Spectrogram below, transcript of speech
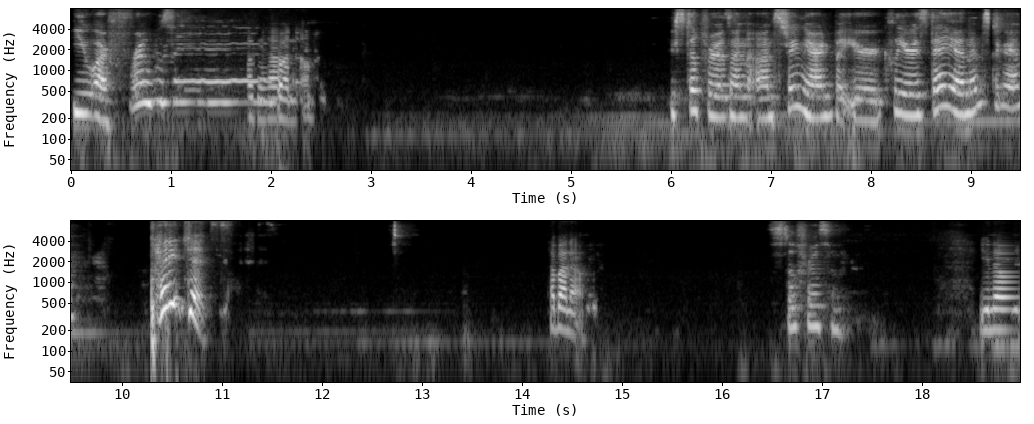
You are frozen. Okay, how about now? You're still frozen on StreamYard, but you're clear as day on Instagram. Pages! How about now? Still frozen. You know,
